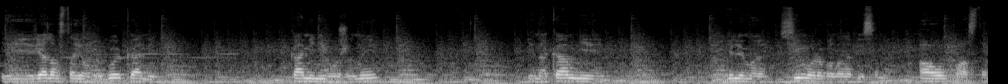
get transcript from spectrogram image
И рядом стоял другой камень, камень его жены. И на камне Вильяма Симура было написано «Ау пастор»,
